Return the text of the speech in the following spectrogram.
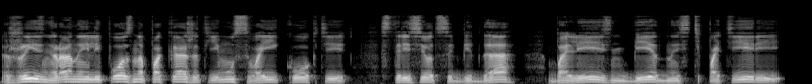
Жизнь рано или поздно покажет ему свои когти, стрясется беда, болезнь, бедность, потери,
